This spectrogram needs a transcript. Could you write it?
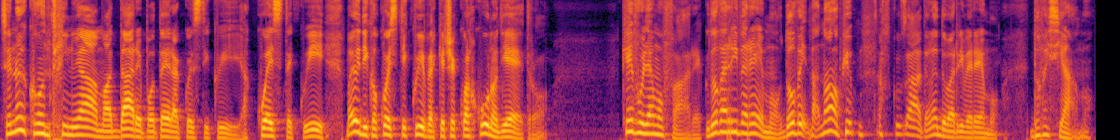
se noi continuiamo a dare potere a questi qui, a queste qui, ma io dico questi qui perché c'è qualcuno dietro. Che vogliamo fare? Dove arriveremo? Dove... No, più... Scusate, non è dove arriveremo. Dove siamo?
